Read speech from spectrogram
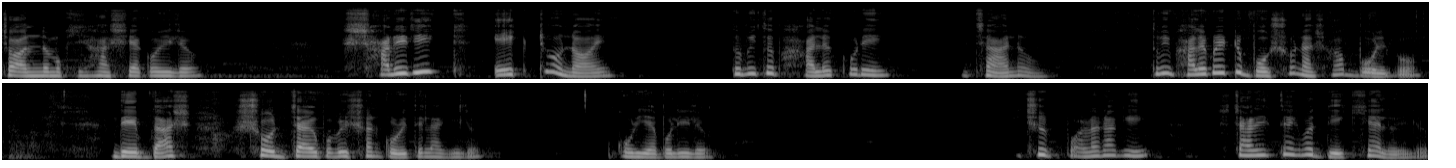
চন্দ্রমুখী হাসিয়া কহিল, শারীরিক একটুও নয়। তুমি তো ভালো করে জানো। তুমি ভালো করে একটু বসো না, সব বলব। দেবদাস শয্যায় উপবেশন করিতে লাগিল, করিয়া বলিল কিছু বলার আগেই চারিদিকটা একবার দেখিয়া লইল।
